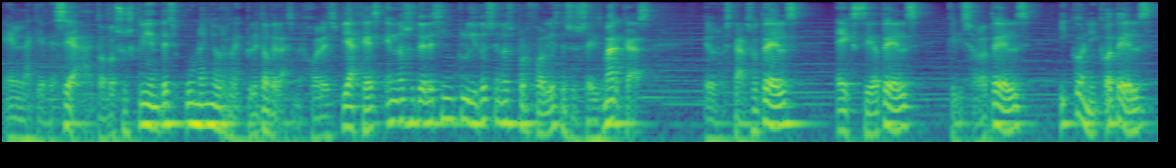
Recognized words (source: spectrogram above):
en la que desea a todos sus clientes un año repleto de las mejores viajes en los hoteles incluidos en los portfolios de sus seis marcas: Eurostars Hotels, Exe Hotels, Crisol Hotels, Iconic Hotels,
